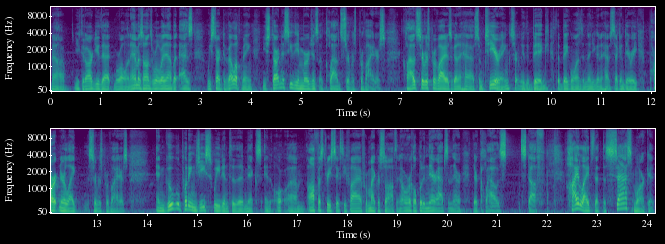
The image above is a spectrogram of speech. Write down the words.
Now, you could argue that we're all in Amazon's world right now, but as we start developing, you're starting to see the emergence of cloud service providers. Cloud service providers are going to have some tiering, certainly the big, the big ones, and then you're going to have secondary partner-like service providers and Google putting G Suite into the mix and um, Office 365 for Microsoft and Oracle putting their apps in their, their cloud stuff highlights that the SaaS market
